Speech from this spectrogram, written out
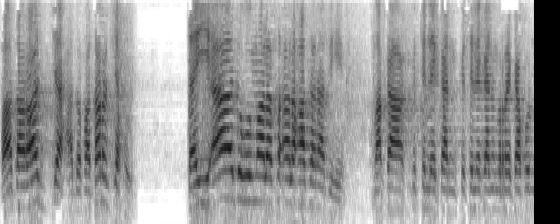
Fatarajjah atau fatarjah sayyiatuhum ala hasanatihim. Maka kejelekan-kejelekan mereka pun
